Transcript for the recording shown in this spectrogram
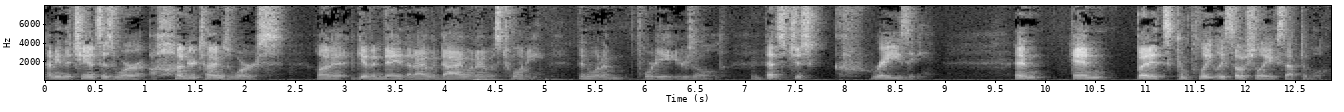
I mean, the chances were a hundred times worse on a given day that I would die when I was 20 than when I'm 48 years old. Mm-hmm. That's just crazy. And and but it's completely socially acceptable.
